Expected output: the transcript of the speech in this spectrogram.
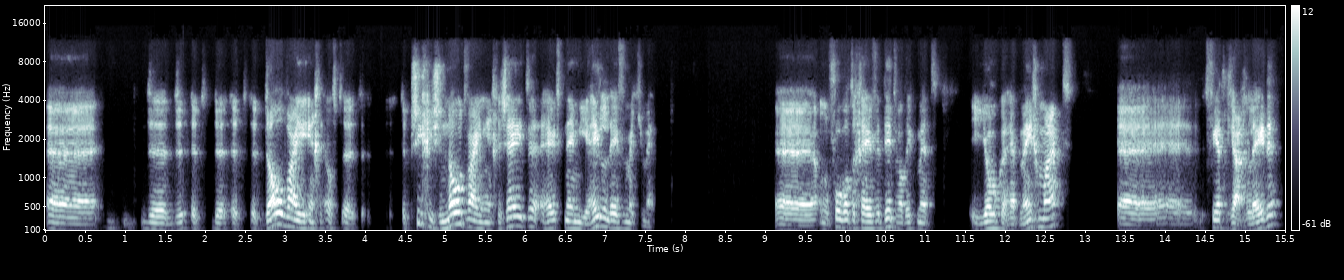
Eh, de, de, het, de, het, het dal waar je in, of de, de, psychische nood waar je in gezeten heeft, neem je je hele leven met je mee. Uh, om een voorbeeld te geven, dit wat ik met Joke heb meegemaakt, uh, eh, 40 jaar geleden,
